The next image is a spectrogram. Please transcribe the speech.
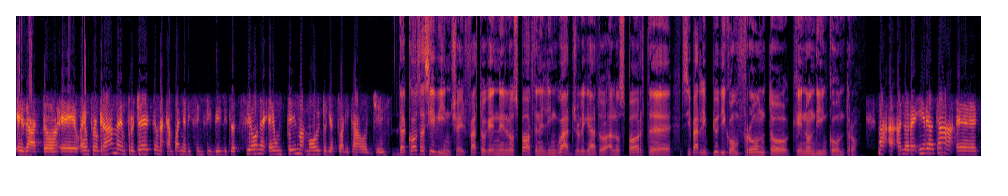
Esatto, è, un programma, è un progetto, è una campagna di sensibilizzazione, è un tema molto di attualità oggi. Da cosa si evince il fatto che nello sport, nel linguaggio legato allo sport, eh, si parli più di confronto che non di incontro? Ma allora, in realtà eh,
